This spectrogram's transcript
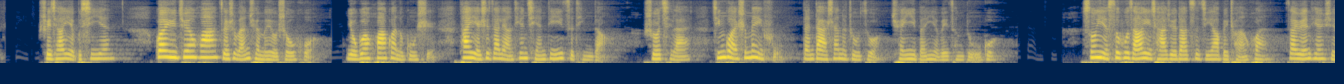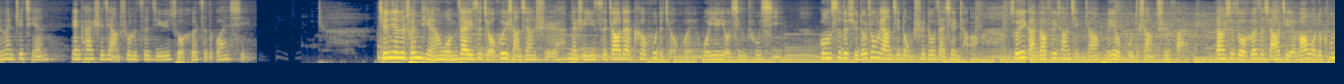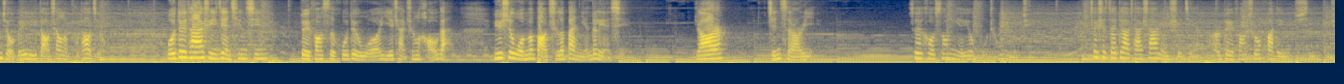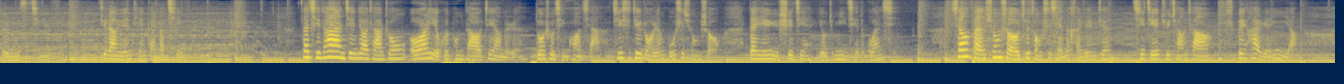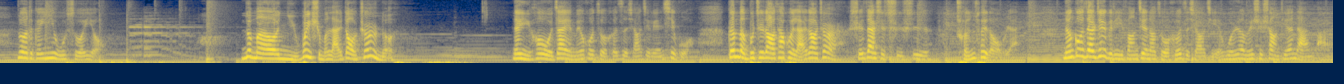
水桥也不吸烟。关于绢花，则是完全没有收获。有关花冠的故事，他也是在两天前第一次听到。说起来，尽管是妹夫，但大山的著作却一本也未曾读过。松野似乎早已察觉到自己要被传唤，在原田询问之前。便开始讲述了自己与佐和子的关系。前年的春天，我们在一次酒会上相识，那是一次招待客户的酒会，我也有幸出席。公司的许多重量级董事都在现场，所以感到非常紧张，没有顾得上吃饭。当时佐和子小姐往我的空酒杯里倒上了葡萄酒，我对她是一见倾心，对方似乎对我也产生了好感，于是我们保持了半年的联系。然而，仅此而已。最后，松野又补充了一句：“这是在调查杀人事件，而对方说话的语气却如此轻浮，这让原田感到气愤。在其他案件调查中，偶尔也会碰到这样的人，多数情况下，即使这种人不是凶手，但也与事件有着密切的关系。相反，凶手却总是显得很认真，其结局常常是被害人一样，落得个一无所有。那么，你为什么来到这儿呢？”那以后我再也没有和佐和子小姐联系过，根本不知道她会来到这儿，实在是只是纯粹的偶然。能够在这个地方见到佐和子小姐，我认为是上天的安排。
